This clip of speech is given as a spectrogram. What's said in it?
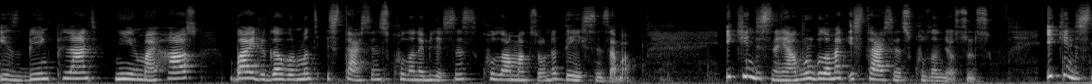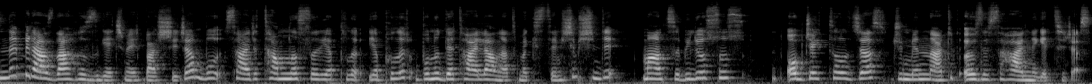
is being planned near my house by the government isterseniz kullanabilirsiniz. Kullanmak zorunda değilsiniz ama. İkincisine yani vurgulamak isterseniz kullanıyorsunuz. İkincisinde biraz daha hızlı geçmeye başlayacağım. Bu sadece tam nasıl yapılır, yapılır bunu detaylı anlatmak istemişim. Şimdi mantığı biliyorsunuz. Object alacağız. Cümlenin artık öznesi haline getireceğiz.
